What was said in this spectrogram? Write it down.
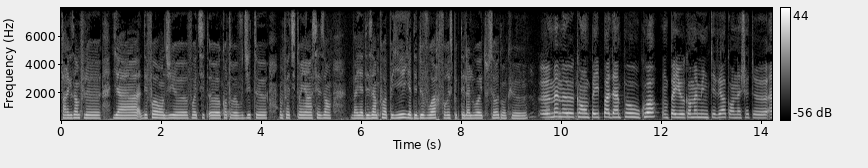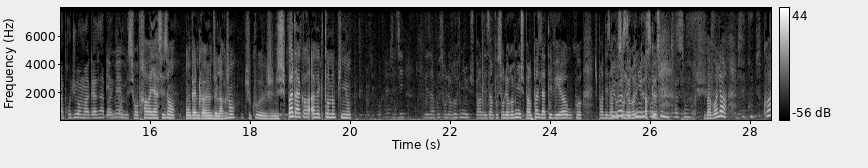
par exemple, il y a des fois on dit, euh, faut être, cit- euh, quand euh, vous dites, euh, on peut être citoyen à 16 ans, bah il y a des impôts à payer, il y a des devoirs, faut respecter la loi et tout ça. Donc, euh, Euh, même euh, quand on paye pas d'impôts ou quoi, on paye euh, quand même une TVA quand on achète euh, un produit au magasin par et exemple. même si on travaille à 16 ans, on gagne quand même de l'argent. Du coup, euh, je ne suis pas d'accord avec ton opinion. J'ai dit les impôts sur le revenu. Je parle des impôts sur le revenu. Je parle pas de la TVA ou quoi. Je parle des impôts sur le revenu parce que. Bah voilà. Quoi?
